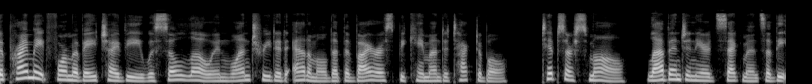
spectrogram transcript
The primate form of HIV was so low in one treated animal that the virus became undetectable. TIPS are small, lab engineered segments of the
